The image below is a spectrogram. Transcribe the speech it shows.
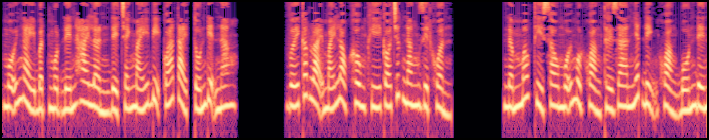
Mỗi ngày bật 1 đến 2 lần để tránh máy bị quá tải, tốn điện năng. Với các loại máy lọc không khí có chức năng diệt khuẩn, Nấm mốc thì sau mỗi một khoảng thời gian nhất định khoảng 4 đến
